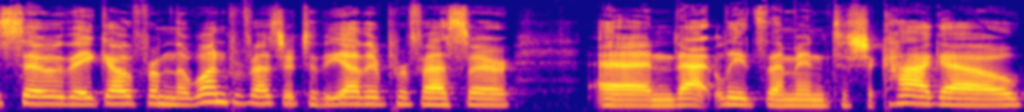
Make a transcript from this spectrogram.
So they go from the one professor to the other professor, and that leads them into Chicago.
